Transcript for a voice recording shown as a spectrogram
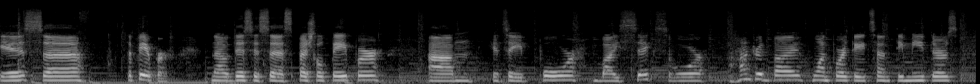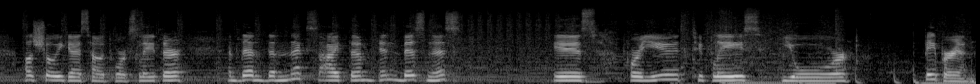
is uh, the paper. Now this is a special paper. Um, it's a 4 by 6 or 100 by 1.8 centimeters. I'll show you guys how it works later. And then the next item in business is for you to place your paper in,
